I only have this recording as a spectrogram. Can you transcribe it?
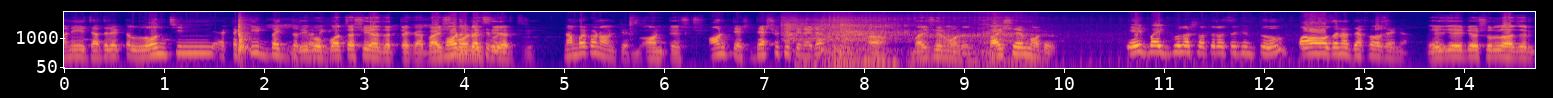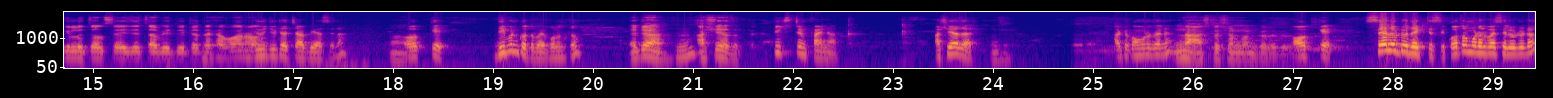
মানে যাদের একটা লঞ্চিং একটা কিট বাইক দিব দরকার পঁচাশি হাজার টাকা বাইশ Model মডেল কত? সিআর থ্রি নাম্বার কোন? On test on test on test দেড়শো সিসি না এটা? হ্যাঁ বাইশের মডেল বাইশের মডেল এই বাইকগুলো সচরাচর কিন্তু পাওয়া যায় না দেখাও যায় না। এই যে এটা ষোলো হাজার কিলো চলছে এই যে চাবি দুইটা দেখাবো আর। দুই দুইটা চাবি আছে না? হ্যাঁ। ওকে দিবেন কত ভাই বলুন তো? এটা হুম। আশি হাজার টাকা। ফিক্সড এন্ড ফাইনাল আশি হাজার? জি। আর একটু কমানো যায় না? না আসলে সম্মান করে দেবো। ওকে সেলুটো দেখতেছি। কত মডেল ভাই সেলুটোটা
